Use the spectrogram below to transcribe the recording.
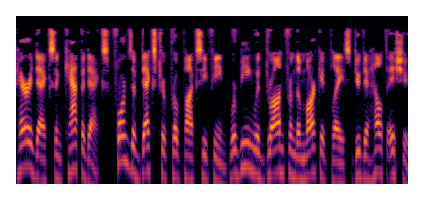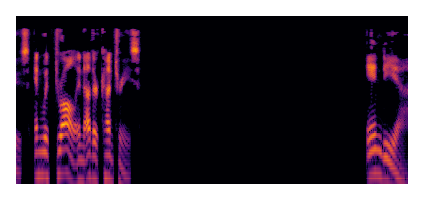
Paradex and Capadex, forms of dextropropoxyphene, were being withdrawn from the marketplace due to health issues, and withdrawal in other countries. India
